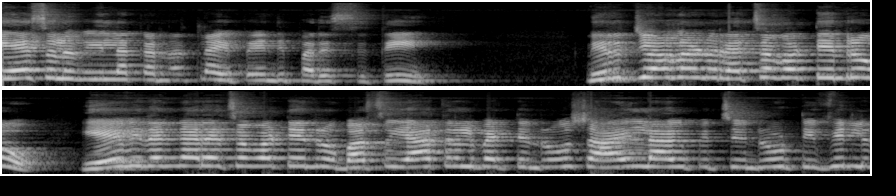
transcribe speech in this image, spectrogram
కేసులు వీళ్ళకన్నట్లు అయిపోయింది పరిస్థితి. నిరుద్యోగులను రెచ్చగొట్టిండ్రు. ఏ విధంగా రెచ్చగొట్టిండ్రు? బస్సు యాత్రలు పెట్టిండ్రు షాయిలు లాగిపించిండ్రు టిఫిన్లు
